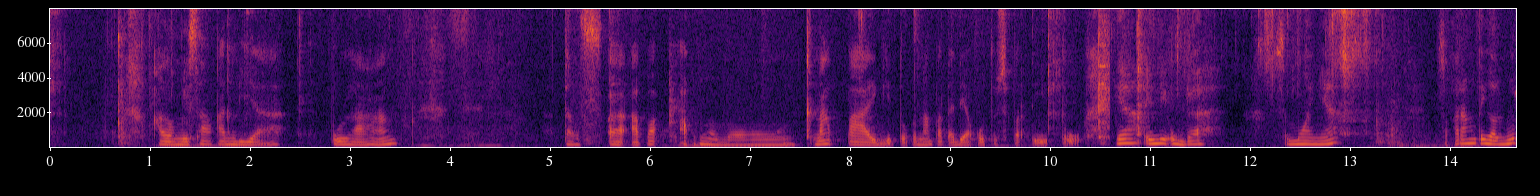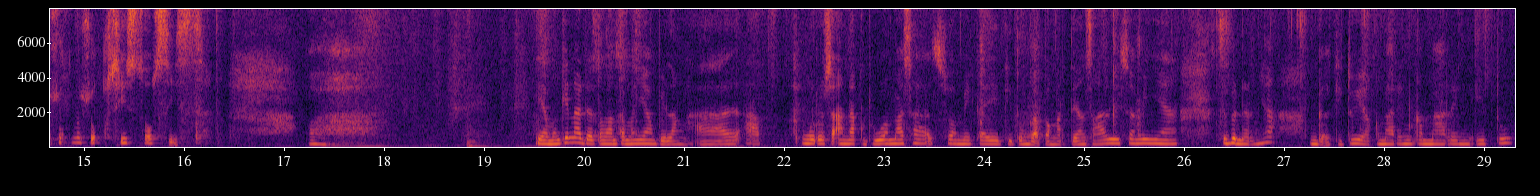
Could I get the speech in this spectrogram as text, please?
kalau misalkan dia pulang telf, uh, apa aku ngomong kenapa? Gitu. Kenapa tadi aku tuh seperti itu? Ya ini udah semuanya sekarang tinggal nusuk-nusuk si sosis. Oh. ya mungkin ada teman-teman yang bilang ngurus anak dua masa suami kayak gitu nggak pengertian sekali suaminya? Sebenarnya nggak gitu ya. Kemarin-kemarin itu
